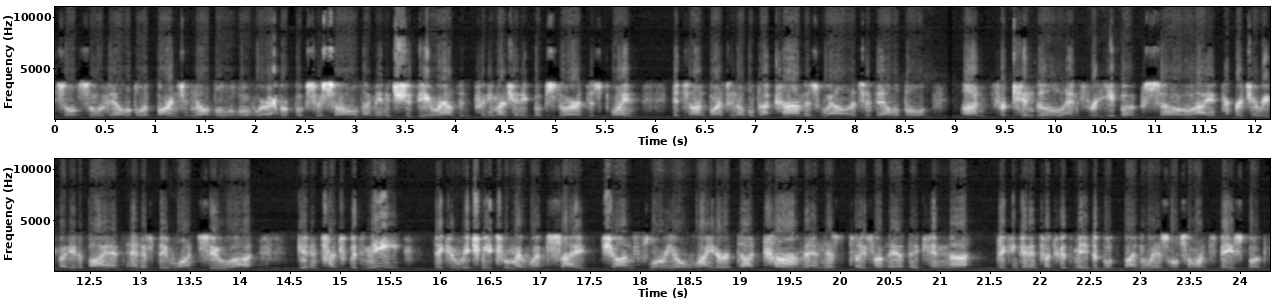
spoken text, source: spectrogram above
It's also available at Barnes and Noble or wherever books are sold. I mean, it should be around in pretty much any bookstore at this point. It's on BarnesandNoble.com as well. It's available on for Kindle and for ebooks. So I encourage everybody to buy it. And if they want to uh, get in touch with me, they can reach me through my website, johnfloriowriter.com, and there's a place on there they can uh, they can get in touch with me. The book, by the way, is also on Facebook,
